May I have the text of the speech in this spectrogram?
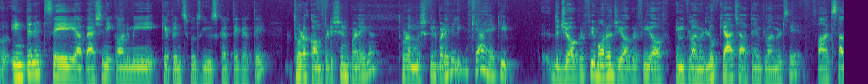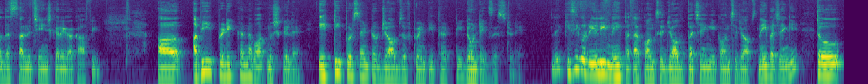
इंटरनेट से या पैशन इकोनॉमी के प्रिंसिपल्स यूज़ करते करते थोड़ा कंपटीशन बढ़ेगा थोड़ा मुश्किल बढ़ेगा लेकिन क्या है कि the geography moral geography of employment लोग क्या चाहते हैं एम्प्लॉयमेंट से? पाँच साल दस साल में चेंज करेगा काफ़ी। uh, अभी प्रिडिक्ट करना बहुत मुश्किल है। Eighty percent of jobs of twenty thirty don't exist today like किसी को रियली really नहीं पता कौन से जॉब्स बचेंगे कौन से जॉब्स नहीं बचेंगे। तो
